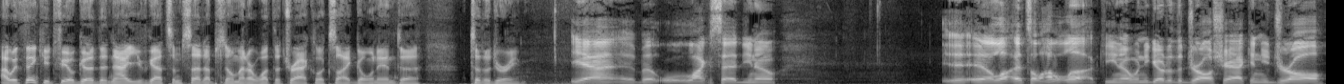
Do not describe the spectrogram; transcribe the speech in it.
I would think you'd feel good that now you've got some setups, no matter what the track looks like going into to the dream. Yeah, but like I said, you know, it, it's a lot of luck. You know, when you go to the draw shack and you draw,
